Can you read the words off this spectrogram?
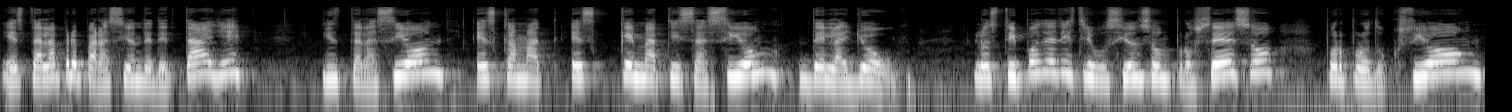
Está la preparación de detalle, instalación, esquematización de la YOU. Los tipos de distribución son proceso, por producción,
